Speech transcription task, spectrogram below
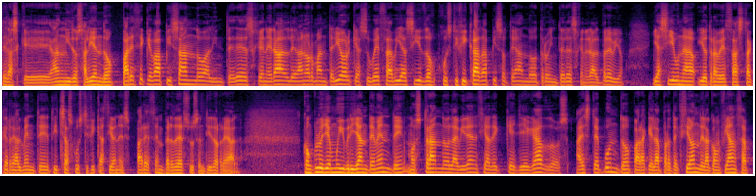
de las que han ido saliendo, parece que va pisando al interés general de la norma anterior, que a su vez había sido justificada pisoteando otro interés general previo, y así una y otra vez hasta que realmente dichas justificaciones parecen perder su sentido real. Concluye muy brillantemente mostrando la evidencia de que llegados a este punto, para que la protección de la confianza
